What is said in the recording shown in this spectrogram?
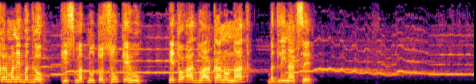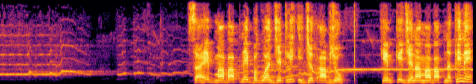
કર્મને બદલો. કિસ્મતનું તો શું કહેવું? એ તો આ દ્વારકાનો નાથ બદલી નાખશે. સાહેબ, મા બાપને ભગવાન જેટલી ઇજ્જત આપજો. કેમ કે જેના મા બાપ નથી ને,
